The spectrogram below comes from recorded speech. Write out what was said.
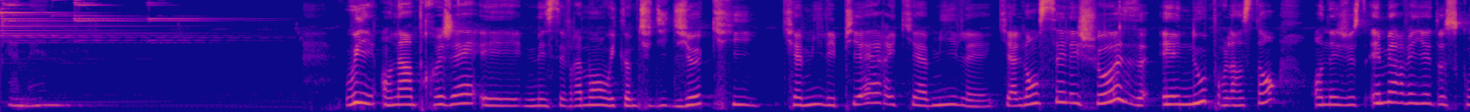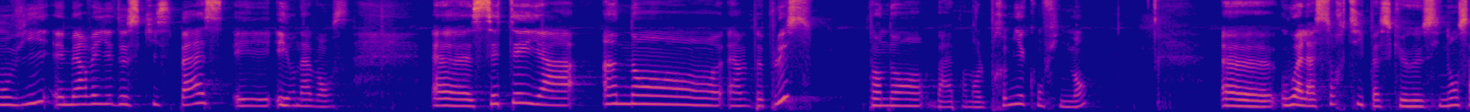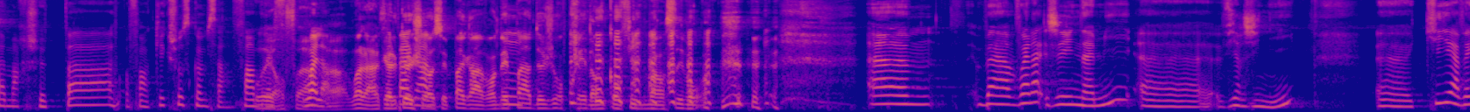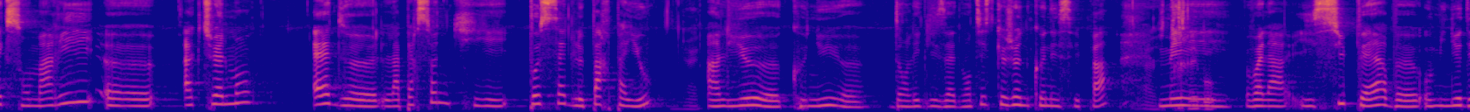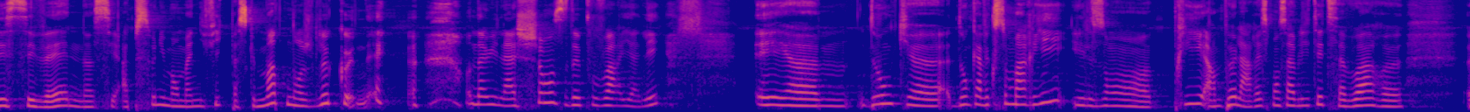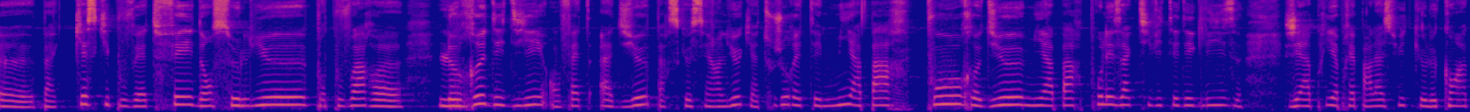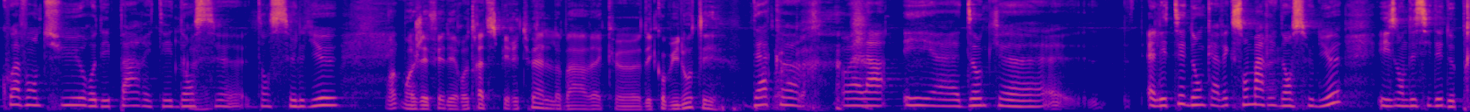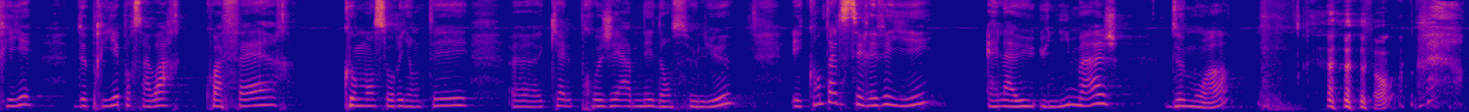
Amen. Oui, on a un projet, et, mais c'est vraiment, oui, comme tu dis, Dieu qui, qui a mis les pierres et qui a, mis les, qui a lancé les choses. Et nous, pour l'instant, on est juste émerveillés de ce qu'on vit, émerveillés de ce qui se passe, et, et on avance. Euh, C'était il y a un an, un peu plus, pendant, bah, pendant le premier confinement. Euh, ou à la sortie, parce que sinon ça marche pas, enfin quelque chose comme ça. Enfin, bref, enfin, voilà. voilà, quelque chose, c'est pas grave. On n'est Mm. pas à deux jours près dans le confinement, c'est bon. Euh, ben voilà, j'ai une amie, euh, Virginie, euh, qui, avec son mari, actuellement aide la personne qui possède le Parpaillou, Ouais. un lieu connu dans l'église adventiste que je ne connaissais pas. C'est Mais voilà, il est superbe au milieu des Cévennes. C'est absolument magnifique parce que maintenant je le connais. On a eu la chance de pouvoir y aller. Et euh, donc, euh, donc, avec son mari, ils ont pris un peu la responsabilité de savoir euh, bah, qu'est-ce qui pouvait être fait dans ce lieu pour pouvoir le redédier en fait à Dieu, parce que c'est un lieu qui a toujours été mis à part pour Dieu, mis à part pour les activités d'église. J'ai appris après par la suite que le camp Aquaventure au départ était dans, Ouais. ce, dans ce lieu. Moi, moi, j'ai fait des retraites spirituelles là-bas avec euh, des communautés. D'accord, voilà. Et euh, donc, euh, elle était donc avec son mari dans ce lieu et ils ont décidé de prier, de prier pour savoir quoi faire, comment s'orienter, euh, quel projet amener dans ce lieu. Et quand elle s'est réveillée, elle a eu une image de moi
